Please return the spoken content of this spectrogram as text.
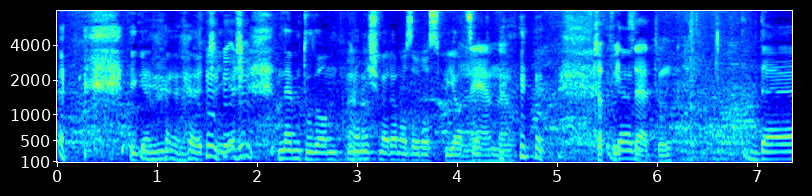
Igen, lehetséges. Nem tudom, nem ismerem az orosz piacot. Nem, nem. Csak vicceltünk. de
